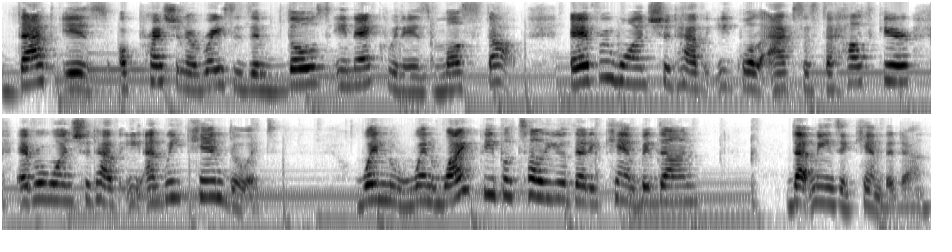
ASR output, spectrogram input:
That is oppression and racism. Those inequities must stop. Everyone should have equal access to healthcare. Everyone should have, e- and we can do it. When when white people tell you that it can't be done, that means it can be done.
